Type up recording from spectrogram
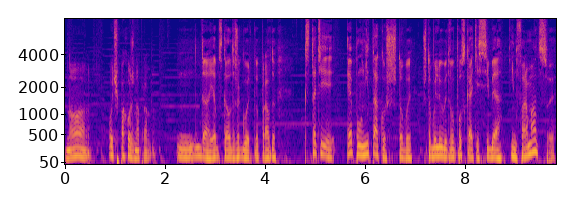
но очень похоже на правду. Да, я бы сказал даже горькую правду. Кстати, Apple не так уж, чтобы, чтобы любит выпускать из себя информацию,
